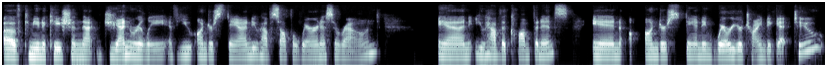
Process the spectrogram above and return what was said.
of communication that generally if you understand you have self-awareness around and you have the confidence in understanding where you're trying to get to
